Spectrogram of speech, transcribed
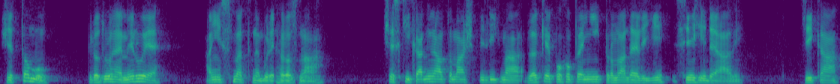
že tomu, kdo druhé miluje, ani smrt nebude hrozná. Český kardinál Tomáš Pidlík má velké pochopení pro mladé lidi s jejich ideály. Říká,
